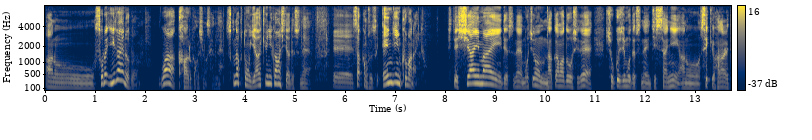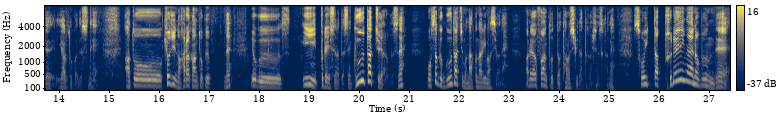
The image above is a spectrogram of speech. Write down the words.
あのーそれ以外の分は変わるかもしれませんね。少なくとも野球に関してはですね、えーサッカーもそうですけどエンジン組まないと。して試合前ですねもちろん仲間同士で食事もですね実際にあの席を離れてやるとかですね。あと巨人の原監督ねよくいいプレーしたらですねグータッチをやるんですね。おそらくグータッチもなくなりますよね。あれはファンにとっては楽しみだったかもしれないですけどね。そういったプレー以外の分で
